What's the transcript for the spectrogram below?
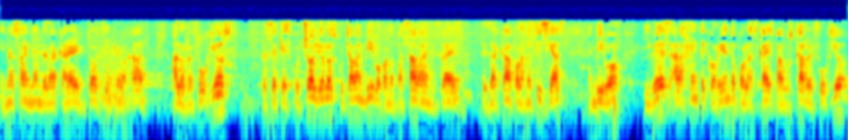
y no saben dónde va a caer y todos tienen que bajar a los refugios, pues el que escuchó, yo lo escuchaba en vivo cuando pasaba en Israel, desde acá por las noticias, en vivo, y ves a la gente corriendo por las calles para buscar refugio,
